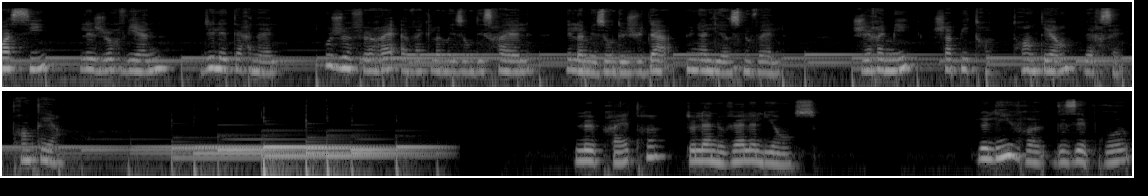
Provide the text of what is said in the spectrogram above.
Voici, les jours viennent, dit l'Éternel, où je ferai avec la maison d'Israël et la maison de Juda une alliance nouvelle. Jérémie chapitre 31 verset 31. Le prêtre de la nouvelle alliance. Le livre des Hébreux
